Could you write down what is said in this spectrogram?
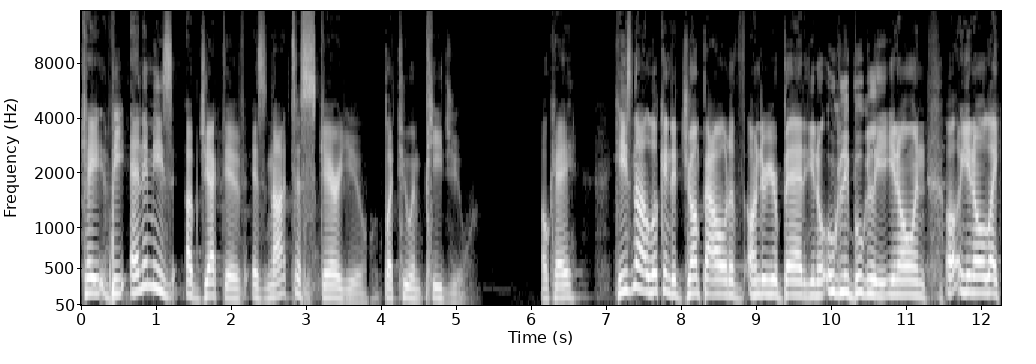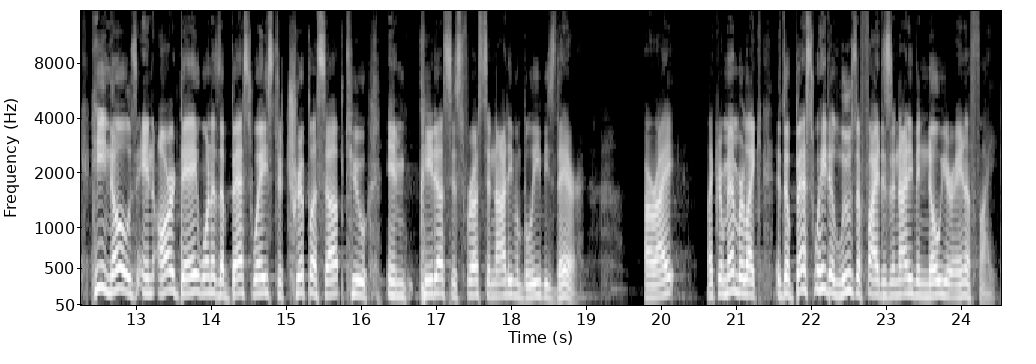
Okay, the enemy's objective is not to scare you, but to impede you. Okay? He's not looking to jump out of under your bed, you know, oogly boogly, you know, and, uh, you know, like he knows in our day, one of the best ways to trip us up, to impede us, is for us to not even believe he's there. All right? Like, remember, like, the best way to lose a fight is to not even know you're in a fight.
